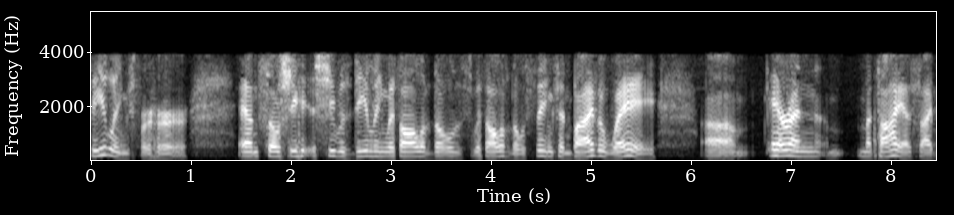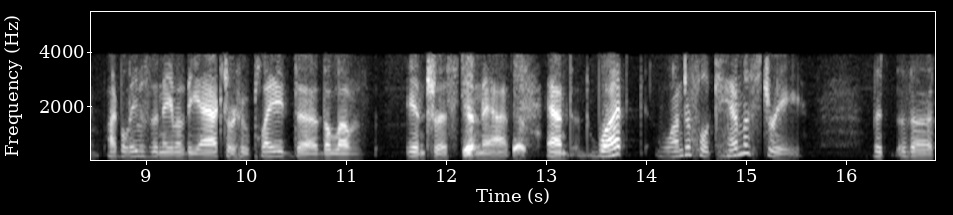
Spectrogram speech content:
feelings for her and so she she was dealing with all of those with all of those things. And by the way, um Aaron Matthias, I I believe is the name of the actor who played uh, the love interest yes, in that. Yes. And what wonderful chemistry the the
